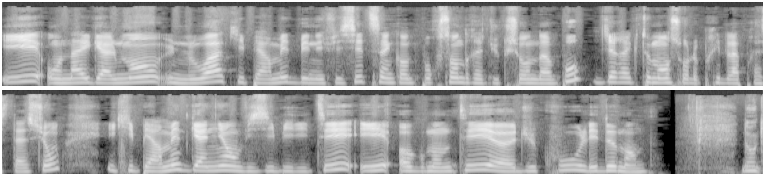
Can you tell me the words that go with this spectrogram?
Et on a également une loi qui permet de bénéficier de 50% de réduction d'impôt directement sur le prix de la prestation et qui permet de gagner en visibilité et augmenter euh, du coup les demandes. Donc,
